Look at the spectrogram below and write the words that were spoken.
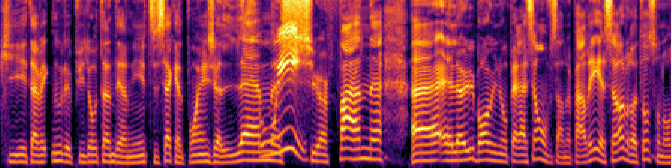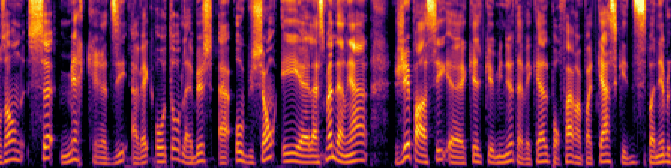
qui est avec nous depuis l'automne dernier. Tu sais à quel point je l'aime. Oui. Je suis un fan. Euh, elle a eu bon, une opération, on vous en a parlé. Elle sera de retour sur nos ondes ce mercredi avec Autour de la bûche à Aubuchon. Et euh, la semaine dernière, j'ai passé euh, quelques minutes avec elle pour faire un podcast qui est disponible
